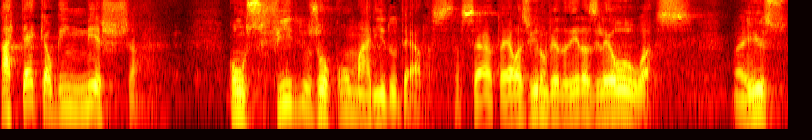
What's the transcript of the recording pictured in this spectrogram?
até que alguém mexa com os filhos ou com o marido delas, tá certo? Elas viram verdadeiras leoas, não é isso?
